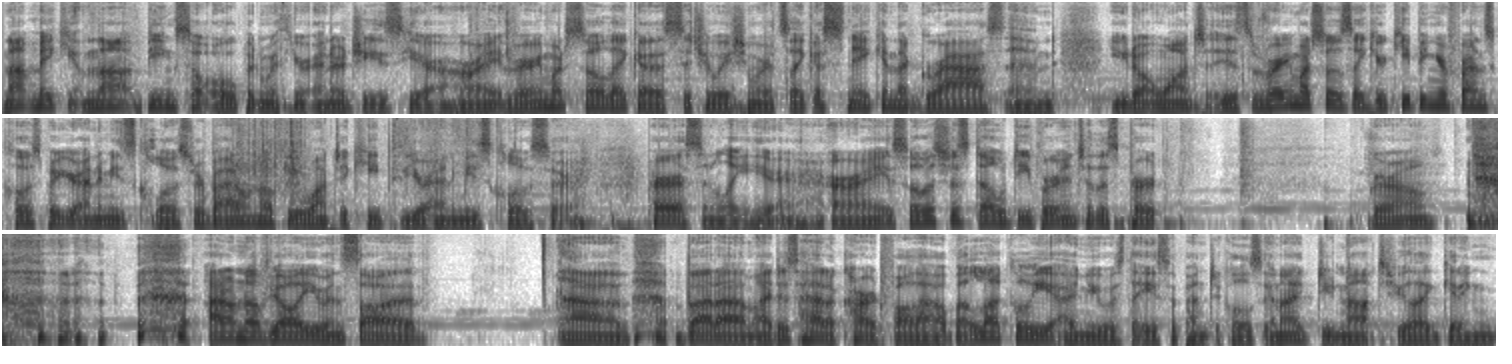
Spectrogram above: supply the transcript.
not making not being so open with your energies here all right? Very much so like a situation where it's like a snake in the grass and you don't want to, it's very much so it's like you're keeping your friends close but your enemies closer but i don't know if you want to keep your enemies closer personally here all right? So let's just delve deeper into this per girl. I don't know if y'all even saw it um but um i just had a card fall out but luckily i knew it was the ace of pentacles and i do not feel like getting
